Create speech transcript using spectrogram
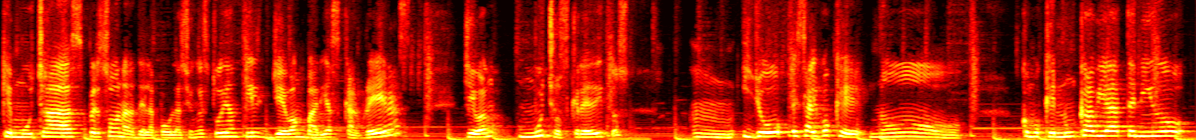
que muchas personas de la población estudiantil llevan varias carreras, llevan muchos créditos, mm, y yo es algo que no, como que nunca había tenido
